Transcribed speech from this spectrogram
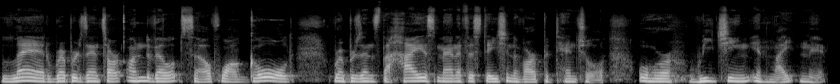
Lead represents our undeveloped self, while gold represents the highest manifestation of our potential or reaching enlightenment.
